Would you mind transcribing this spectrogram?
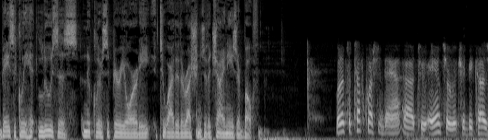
basically hit, loses nuclear superiority to either the Russians or the Chinese or both? Well, it's a tough question to, uh, to answer, Richard, because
